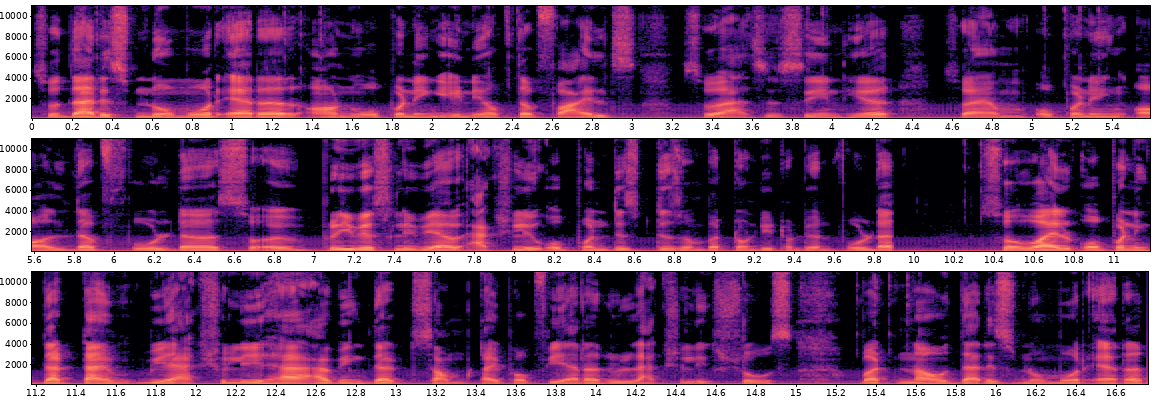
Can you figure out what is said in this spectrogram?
So there is no more error on opening any of the files. So as you seen here so i am opening all the folders. So uh, previously we have actually opened this december 2021 folder so while opening that time we actually ha having that some type of error will actually shows. But now there is no more error.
